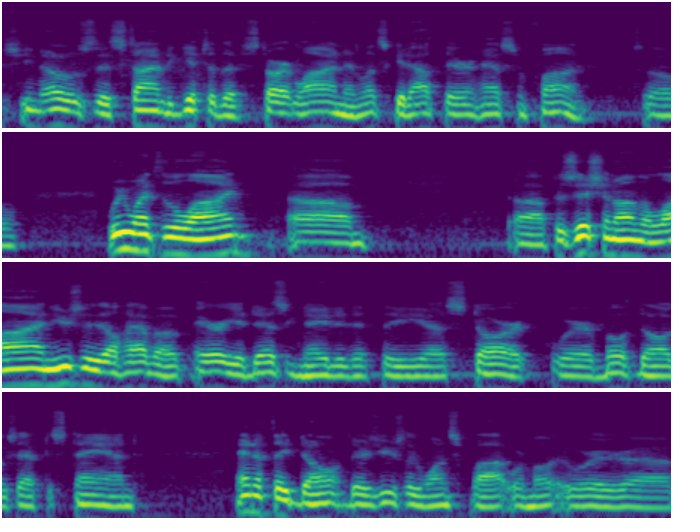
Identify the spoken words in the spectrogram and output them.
she knows it's time to get to the start line and let's get out there and have some fun. So we went to the line. Um, uh, position on the line. Usually they'll have an area designated at the uh, start where both dogs have to stand, and if they don't, there's usually one spot where mo- where uh,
